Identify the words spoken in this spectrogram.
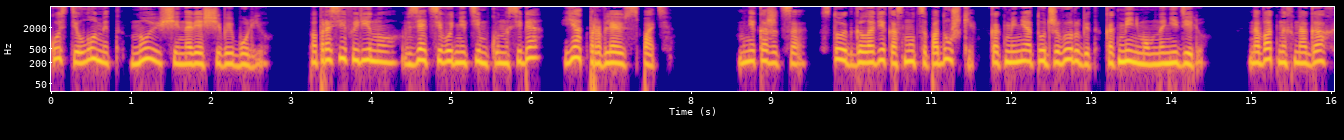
Кости ломит, ноющей навязчивой болью. Попросив Ирину взять сегодня Тимку на себя, я отправляюсь спать. Мне кажется, Стоит голове коснуться подушки, как меня тут же вырубит как минимум на неделю. На ватных ногах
